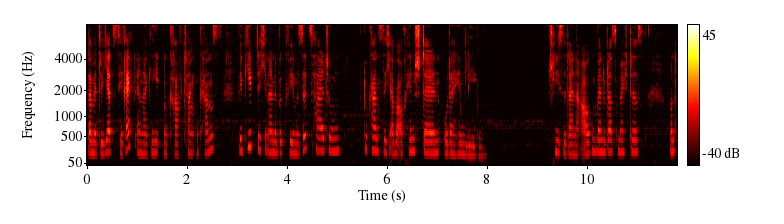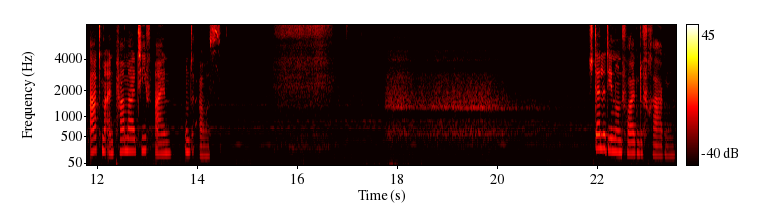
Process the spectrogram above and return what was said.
Damit du jetzt direkt Energie und Kraft tanken kannst, begib dich in eine bequeme Sitzhaltung, du kannst dich aber auch hinstellen oder hinlegen. Schließe deine Augen, wenn du das möchtest, und atme ein paar Mal tief ein und aus. Stelle dir nun folgende Fragen.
